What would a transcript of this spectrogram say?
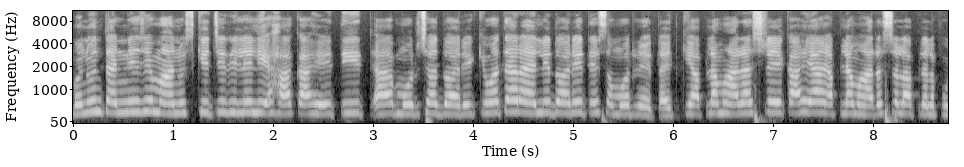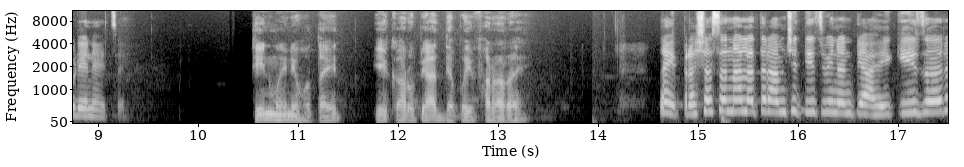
म्हणून त्यांनी जे माणुसकीची दिलेली हाक आहे ती त्या मोर्चाद्वारे किंवा त्या रॅलीद्वारे ते समोर नेत आहेत की आपला महाराष्ट्र एक आहे आणि आपल्या महाराष्ट्राला आपल्याला पुढे न्यायचंय. तीन महिने होत आहेत एक आरोपी अद्यापही फरार आहे. नाही प्रशासनाला तर आमची तीच विनंती आहे की जर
